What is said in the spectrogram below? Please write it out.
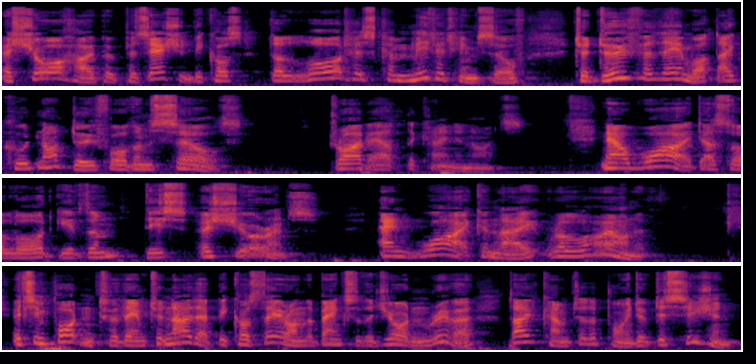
a sure hope of possession because the Lord has committed himself to do for them what they could not do for themselves drive out the Canaanites. Now, why does the Lord give them this assurance? And why can they rely on it? It's important for them to know that because they're on the banks of the Jordan River, they've come to the point of decision.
